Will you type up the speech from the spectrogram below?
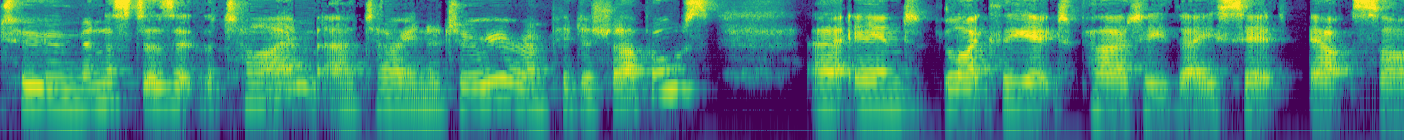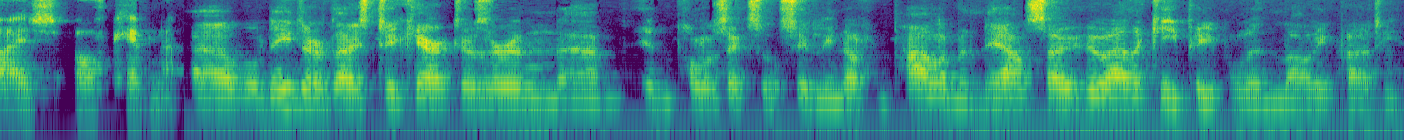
two ministers at the time, uh, Tariana Turia and Peter Sharples. Uh, and like the ACT Party, they sat outside of cabinet. Uh, well, neither of those two characters are in um, in politics, or certainly not in Parliament now. So, who are the key people in the Maori Party?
